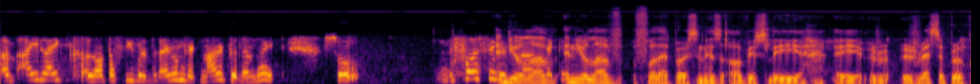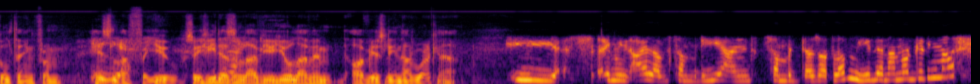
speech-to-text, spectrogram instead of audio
Um, I like a lot of people, but I don't get married to them, right? So, first thing and is your love. and your love for that person is obviously a re- reciprocal thing from his Yes. love for you so if he doesn't love you you love him obviously not working out Yes. I mean, I love somebody and somebody does not love me, then I'm not getting married.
